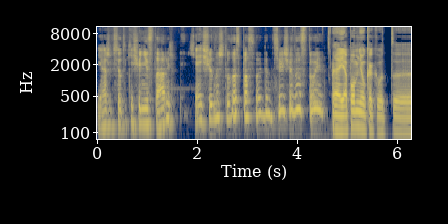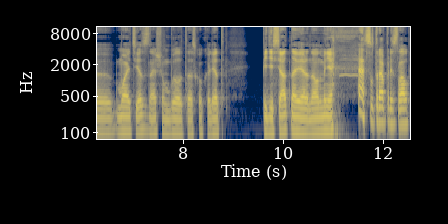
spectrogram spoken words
Я же все-таки еще не старый. Я еще на что-то способен, все еще достоин. Э, Я помню, как вот э, мой отец, знаешь, ему было это сколько лет? 50, наверное. Он мне с утра прислал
